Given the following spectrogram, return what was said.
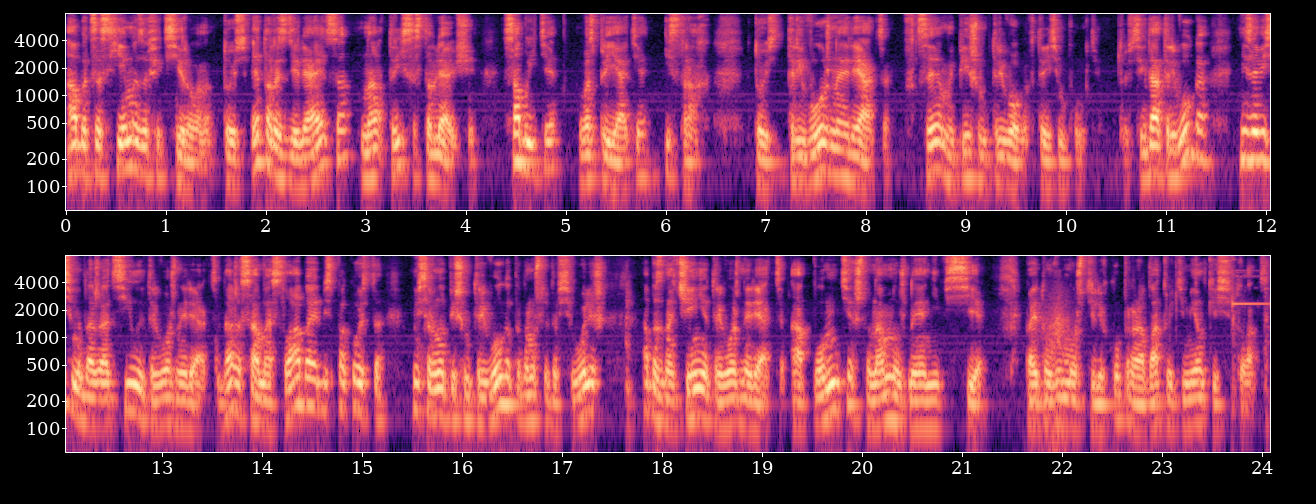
АБЦ-схемы зафиксировано. То есть это разделяется на три составляющие. Событие, восприятие и страх. То есть тревожная реакция. В С мы пишем тревога в третьем пункте. То есть всегда тревога, независимо даже от силы тревожной реакции. Даже самое слабое беспокойство, мы все равно пишем тревога, потому что это всего лишь обозначение тревожной реакции. А помните, что нам нужны они все. Поэтому вы можете легко прорабатывать и мелкие ситуации.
